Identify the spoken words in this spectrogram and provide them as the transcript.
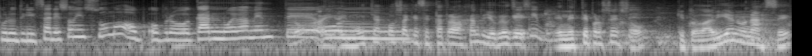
por, utilizar esos insumos o, provocar nuevamente hay, hay, muchas cosas que se está trabajando. Yo creo que en este proceso, que todavía no nace,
